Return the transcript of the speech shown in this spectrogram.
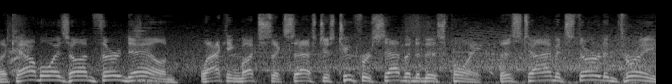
The Cowboys on third down. Lacking much success, just two for seven to this point. This time it's third and three.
